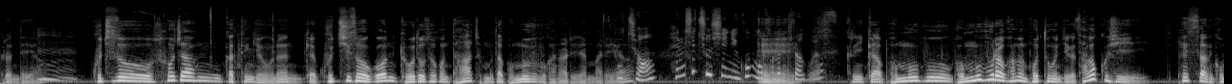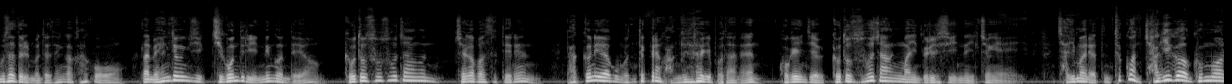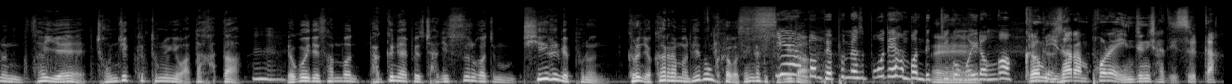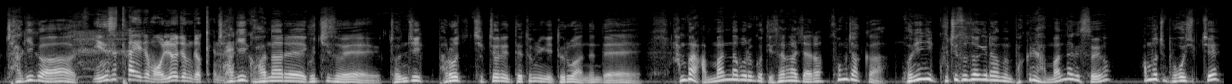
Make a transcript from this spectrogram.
그런데요. 음. 구치소 소장 같은 경우는 그러니까 구치소건 교도소건 다 전부 다 법무부 관할이란 말이에요. 그렇죠. 행시 출신이고 뭐 네. 그렇더라고요. 그러니까 법무부 법무부라고 하면 보통은 이제 그 사법고시 패스한 검사들을 먼저 생각하고 그다음에 행정직 직원들이 있는 건데요. 교도소 소장은 제가 봤을 때는 박근혜하고 무슨 특별한 관계라기보다는 거기에 이제 교도소 소장만이 누릴 수 있는 일종의 자기만의 어떤 특권, 자기가 근무하는 사이에 전직 대통령이 왔다 갔다 음. 요거에 대해서 한번 박근혜 앞에서 자기 스스로가 좀 피해를 베푸는 그런 역할을 한번 해본 거라고 생각이 피해 듭니다. 한번 베푸면서 뽀대 한번 느끼고 네. 뭐 이런 거. 그럼 그러니까- 이 사람 폰에 인증샷 있을까? 자기가 인스타에 좀 올려주면 좋겠네. 자기 관할의 구치소에 전직 바로 직전에 대통령이 들어왔는데 한 번 안 만나보는 것도 이상하지 않아? 송 작가 본인이 구치소장이라면 박근혜 안 만나겠어요? 한번 좀 보고 싶지?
